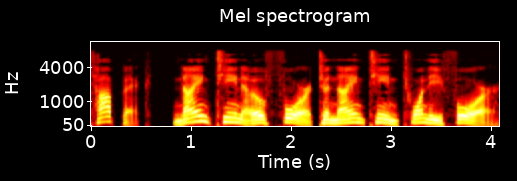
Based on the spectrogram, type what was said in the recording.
Topic 1904 to 1924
